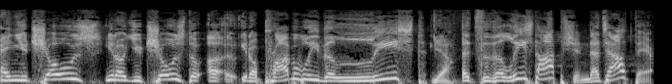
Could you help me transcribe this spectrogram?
and you chose, you know, you chose the, uh, you know, probably the least yeah. it's the least option that's out there.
